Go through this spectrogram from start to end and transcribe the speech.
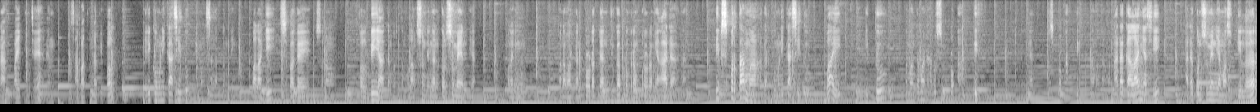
nah baik Mince ya dan sahabat Honda people jadi komunikasi itu memang sangat penting apalagi sebagai seorang VLP yang akan bertemu langsung dengan konsumen ya apalagi menawarkan produk dan juga program-program yang ada. Nah tips pertama agar komunikasi itu baik itu teman-teman harus proaktif. Ya harus proaktif pertama-tama. Ada kalanya sih ada konsumen yang masuk dealer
